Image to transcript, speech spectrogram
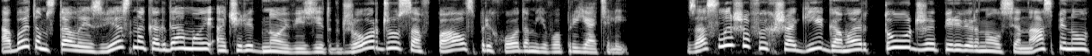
Об этом стало известно, когда мой очередной визит к Джорджу совпал с приходом его приятелей. Заслышав их шаги, Гомер тут же перевернулся на спину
